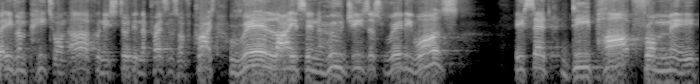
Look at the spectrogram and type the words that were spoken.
But even Peter on earth, when he stood in the presence of Christ, realizing who Jesus really was, he said, Depart from me,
